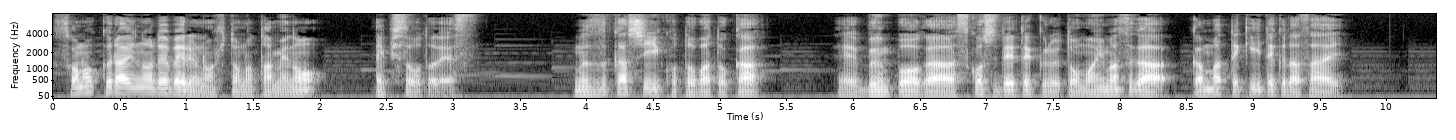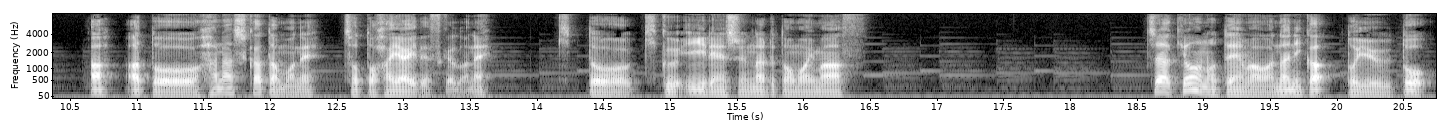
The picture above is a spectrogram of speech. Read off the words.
そのくらいのレベルの人のためのエピソードです。難しい言葉とか、えー、文法が少し出てくると思いますが、頑張って聞いてください。あ、あと、話し方もね、ちょっと早いですけどね。きっと聞くいい練習になると思います。じゃあ今日のテーマは何かというと、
